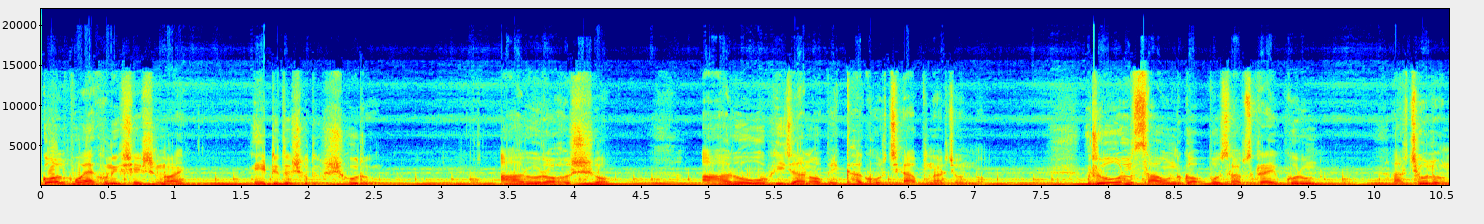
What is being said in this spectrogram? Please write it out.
গল্প এখনই শেষ নয়, এটি তো শুধু শুরু। আরও রহস্য, আরও অভিযান অপেক্ষা করছে আপনার জন্য। রোল সাউন্ড গপ্প সাবস্ক্রাইব করুন, আর চলুন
